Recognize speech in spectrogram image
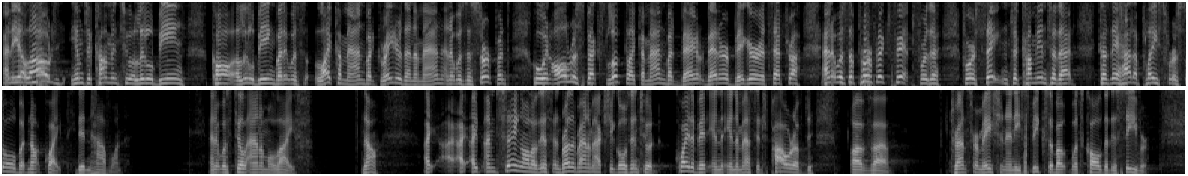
and he allowed him to come into a little being called a little being, but it was like a man, but greater than a man. And it was a serpent who, in all respects, looked like a man, but better, better bigger, etc. And it was the perfect fit for, the, for Satan to come into that because they had a place for a soul, but not quite. He didn't have one. And it was still animal life. Now, I, I, am saying all of this, and Brother Branham actually goes into it quite a bit in, in the message Power of, of uh, transformation, and he speaks about what's called the deceiver.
